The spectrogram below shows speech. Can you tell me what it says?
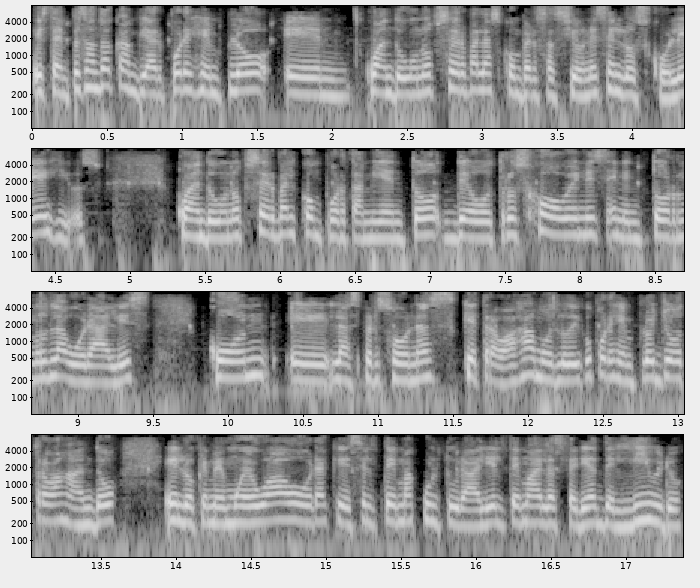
Está empezando a cambiar, por ejemplo, cuando uno observa las conversaciones en los colegios, cuando uno observa el comportamiento de otros jóvenes en entornos laborales con eh, las personas que trabajamos. Lo digo, por ejemplo, yo trabajando en lo que me muevo ahora, que es el tema cultural y el tema de las ferias del libro,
